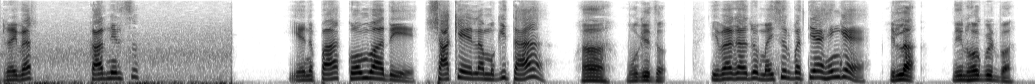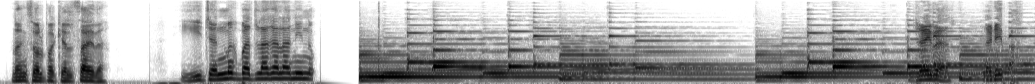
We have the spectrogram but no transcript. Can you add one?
ಡ್ರೈವರ್ ಕಾರ್ ನಿಲ್ಸು. ಏನಪ್ಪ ಕೋಮವಾದಿ ಶಾಖೆ ಎಲ್ಲ ಮುಗೀತಾ? ಹಾ ಮುಗೀತು. ಇವಾಗಾದ್ರೂ ಮೈಸೂರ್ ಬತ್ತೀಯಾ ಹೆಂಗೆ? ಇಲ್ಲ ನೀನ್ ಹೋಗ್ಬಿಟ್ ಬಾ. ನಂಗೆ ಸ್ವಲ್ಪ ಕೆಲಸ ಇದೆ. ಈ ಜನ್ಮಕ್ಕೆ ಬದ್ಲಾಗಲ್ಲ ನೀನು. driver, la arepa.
